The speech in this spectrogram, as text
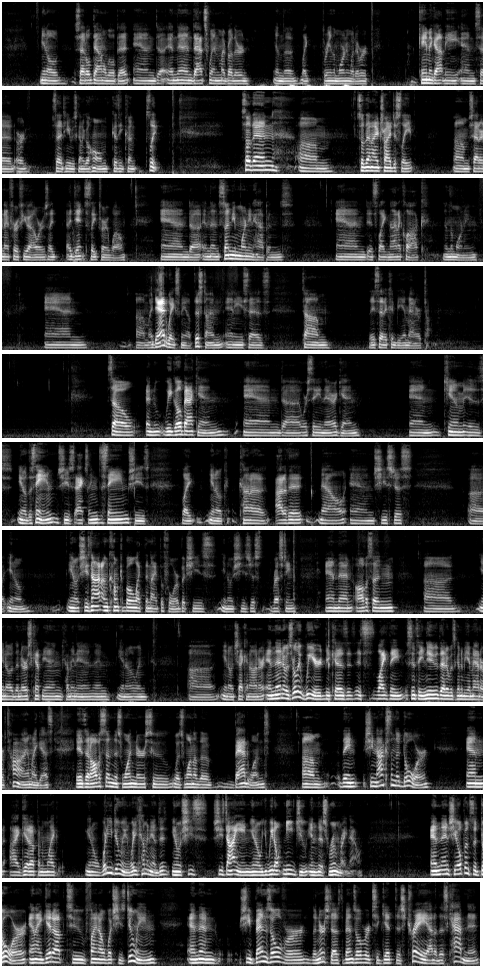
you know, settled down a little bit, and uh, and then that's when my brother, in the like three in the morning, whatever, came and got me and said or said he was going to go home because he couldn't sleep. So then, um, so then I tried to sleep um, Saturday night for a few hours. I I didn't sleep very well, and uh, and then Sunday morning happened and it's like nine o'clock in the morning, and uh, my dad wakes me up this time, and he says, "Tom, they said it could be a matter of time." So, and we go back in, and uh, we're sitting there again. And Kim is, you know, the same. She's acting the same. She's like you know c- kind of out of it now and she's just uh, you know you know she's not uncomfortable like the night before but she's you know she's just resting. And then all of a sudden uh, you know the nurse kept in coming in and you know and uh, you know checking on her. And then it was really weird because it's, it's like they since they knew that it was going to be a matter of time i guess is that all of a sudden this one nurse who was one of the bad ones. Um, they she knocks on the door, and I get up and I'm like, you know, what are you doing? What are you coming in? This, you know, she's she's dying. You know, we don't need you in this room right now. And then she opens the door, and I get up to find out what she's doing, and then she bends over. The nurse does bends over to get this tray out of this cabinet,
